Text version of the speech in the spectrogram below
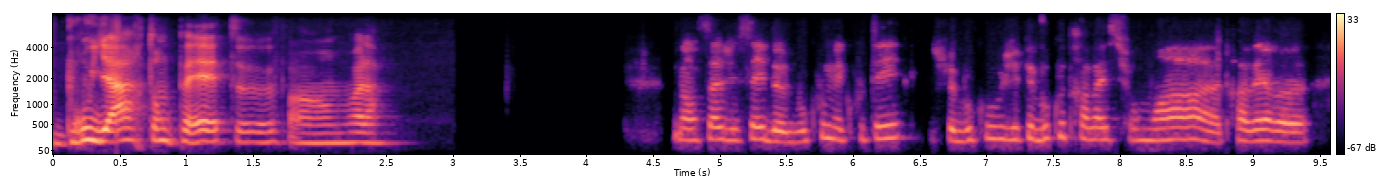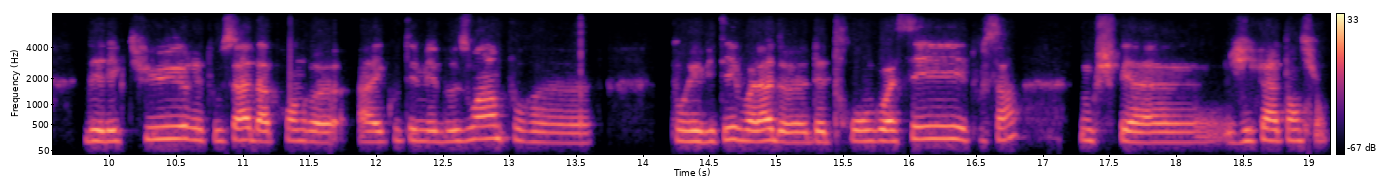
brouillard, tempête, enfin voilà. Non, ça, j'essaye de beaucoup m'écouter. Je beaucoup, j'ai fait beaucoup de travail sur moi à travers euh, des lectures et tout ça, d'apprendre euh, à écouter mes besoins pour, euh, pour éviter voilà, d'être trop angoissée et tout ça. Donc, je fais, j'y fais attention.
